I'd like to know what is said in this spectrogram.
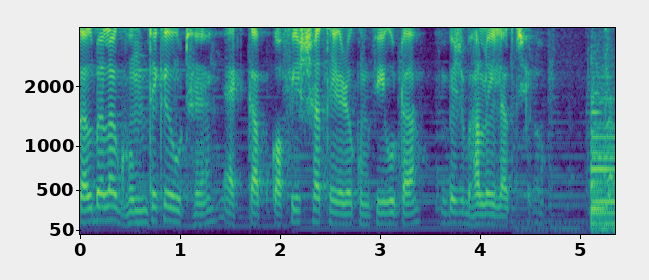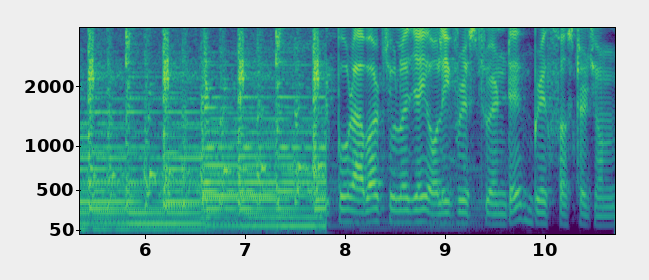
সকালবেলা ঘুম থেকে উঠে এক কাপ কফির সাথে এরকম ভিউটা বেশ ভালোই লাগছিল। এরপর আবার চলে যাই অলিভ রেস্টুরেন্টে ব্রেকফাস্টের জন্য।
